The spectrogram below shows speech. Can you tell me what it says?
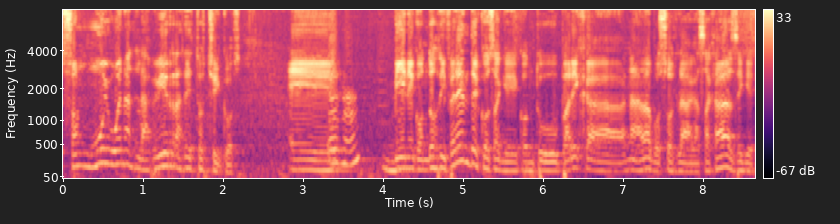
Son muy buenas las birras de estos chicos. Eh. Viene con dos diferentes, cosa que con tu pareja, nada, vos sos la agasajada, así que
